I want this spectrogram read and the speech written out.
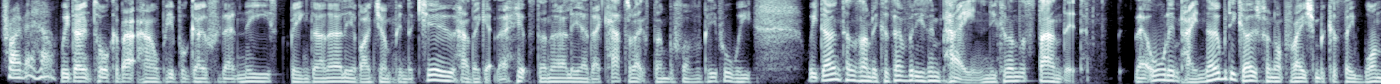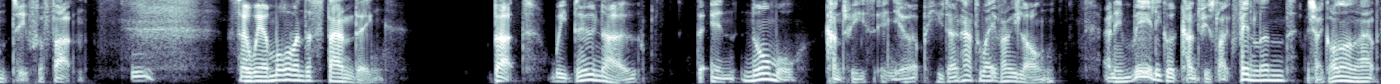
private health. We don't talk about how people go for their knees being done earlier by jumping the queue, how they get their hips done earlier, their cataracts done before other people. We we don't understand because everybody's in pain and you can understand it. They're all in pain. Nobody goes for an operation because they want to for fun. Mm. So we are more understanding but we do know that in normal countries in Europe, you don't have to wait very long. And in really good countries like Finland, which I got on about,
